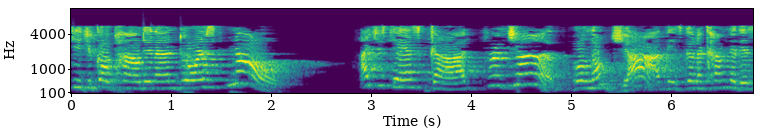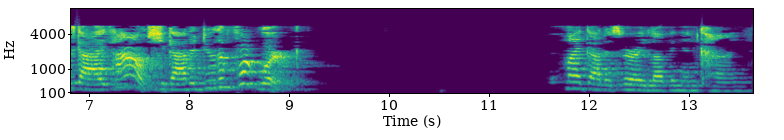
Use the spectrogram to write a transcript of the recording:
Did you go pounding on doors? No. I just asked God for a job. Well, no job is going to come to this guy's house. You got to do the footwork. My God is very loving and kind.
